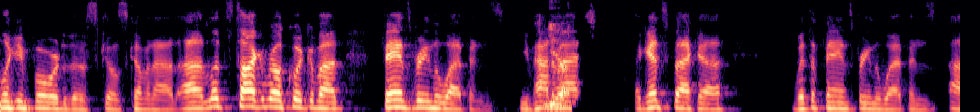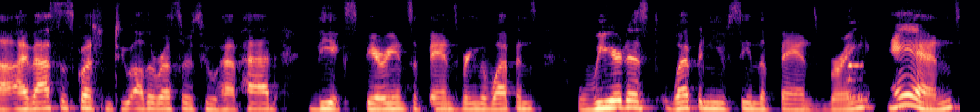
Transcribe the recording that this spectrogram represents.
looking forward to those skills coming out. Uh, let's talk real quick about fans bring the weapons. You've had a match against Becca with the fans bring the weapons. Uh, I've asked this question to other wrestlers who have had the experience of fans bring the weapons. Weirdest weapon you've seen the fans bring, and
